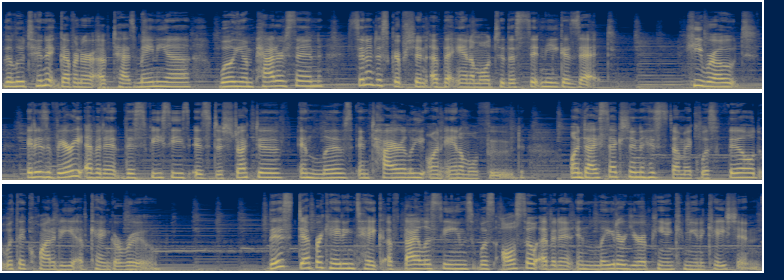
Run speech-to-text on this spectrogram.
the Lieutenant Governor of Tasmania, William Paterson, sent a description of the animal to the Sydney Gazette. He wrote, It is very evident this species is destructive and lives entirely on animal food. On dissection, his stomach was filled with a quantity of kangaroo. This deprecating take of thylacines was also evident in later European communications.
